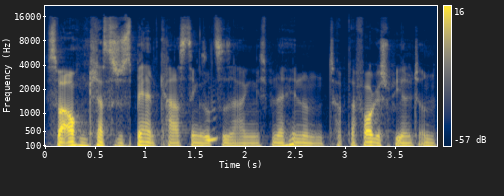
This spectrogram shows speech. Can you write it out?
Es war auch ein klassisches Bandcasting mhm. sozusagen. Ich bin da hin und habe da vorgespielt. Und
